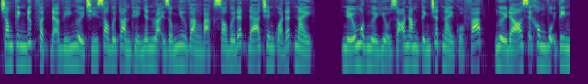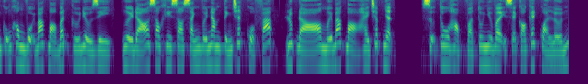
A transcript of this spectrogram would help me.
Trong kinh Đức Phật đã ví người trí so với toàn thể nhân loại giống như vàng bạc so với đất đá trên quả đất này. Nếu một người hiểu rõ năm tính chất này của Pháp, người đó sẽ không vội tin cũng không vội bác bỏ bất cứ điều gì. Người đó sau khi so sánh với năm tính chất của Pháp, lúc đó mới bác bỏ hay chấp nhận. Sự tu học và tu như vậy sẽ có kết quả lớn,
